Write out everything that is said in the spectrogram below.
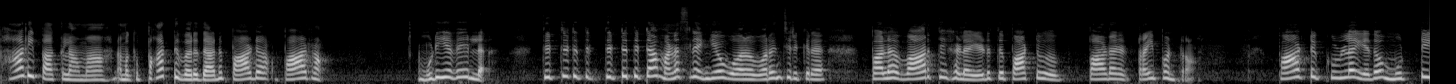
பாடி பார்க்கலாமா? நமக்கு பாட்டு வருதான்னு பாட பாடுறான். முடியவே இல்லை. திட்டு திட்டு திட்டா மனசில் எங்கேயோ உறைஞ்சிருக்கிற பல வார்த்தைகளை எடுத்து பாட்டு பாட ட்ரை பண்ணுறான் பாட்டுக்குள்ளே ஏதோ முட்டி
